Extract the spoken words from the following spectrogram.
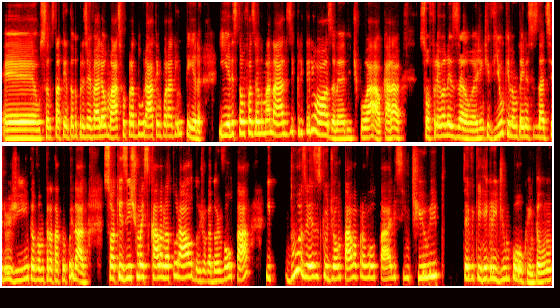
é, o Santos está tentando preservar ele ao máximo para durar a temporada inteira. E eles estão fazendo uma análise criteriosa, né? De tipo, ah, o cara sofreu a lesão, a gente viu que não tem necessidade de cirurgia, então vamos tratar com cuidado. Só que existe uma escala natural do jogador voltar duas vezes que o John tava para voltar, ele sentiu e teve que regredir um pouco. Então,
